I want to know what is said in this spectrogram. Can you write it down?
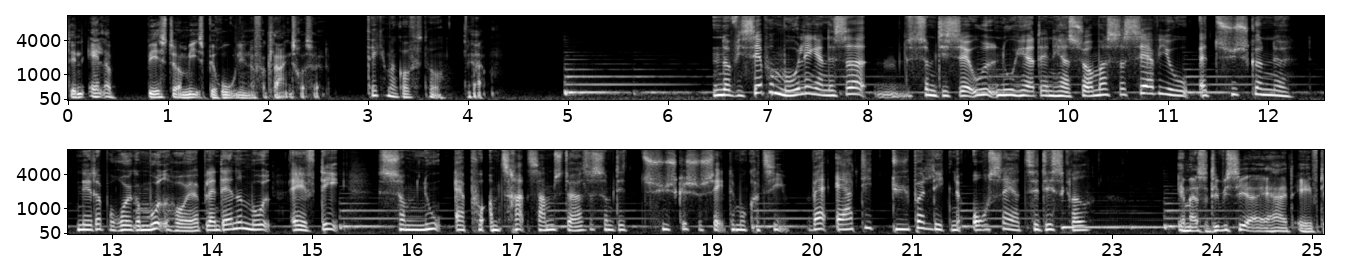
den allerbedste og mest beroligende forklaring, trods alt. Det kan man godt forstå. Ja. Når vi ser på målingerne, så, som de ser ud nu her den her sommer, så ser vi jo, at tyskerne netop rykker mod højre, blandt andet mod AFD, som nu er på omtrent samme størrelse som det tyske socialdemokrati. Hvad er de dyberliggende årsager til det skridt? Jamen altså, det vi ser er, at AFD,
